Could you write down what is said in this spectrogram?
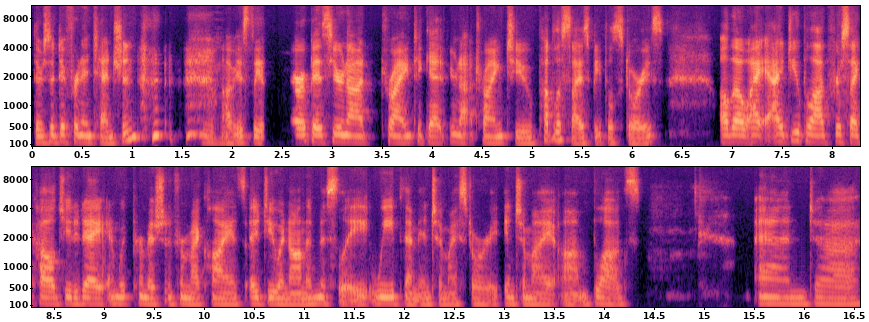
there's a different intention. mm-hmm. Obviously, as a therapist, you're not trying to get, you're not trying to publicize people's stories. Although I, I do blog for Psychology Today, and with permission from my clients, I do anonymously weave them into my story, into my um, blogs. And uh,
